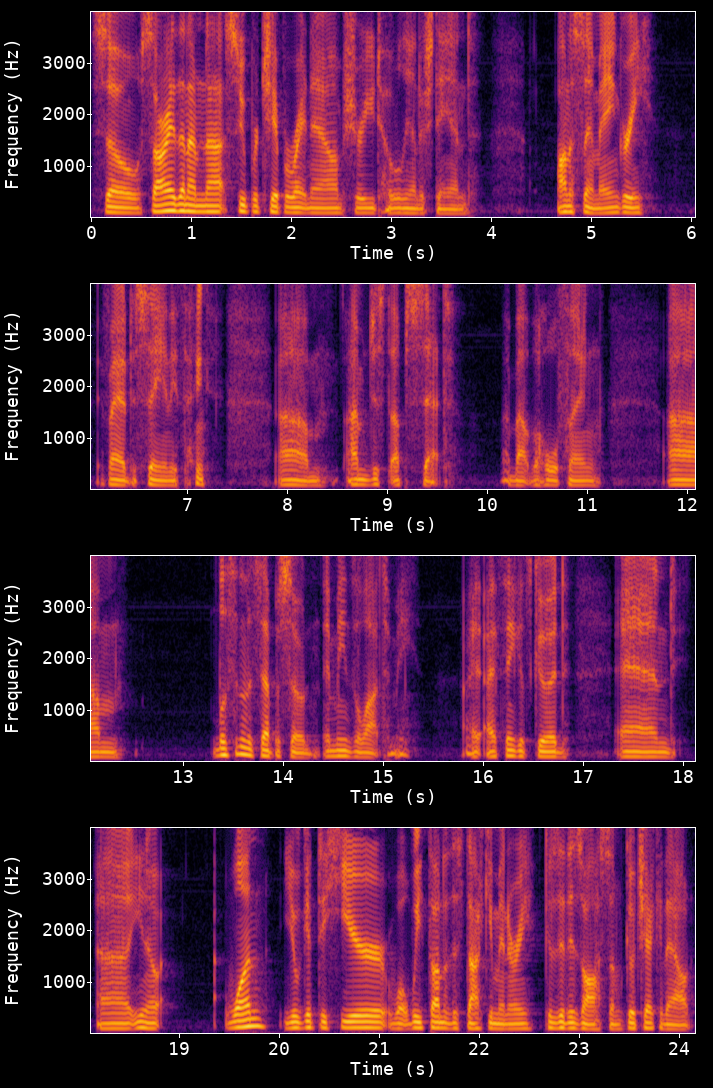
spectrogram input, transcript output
So sorry that I'm not super chipper right now. I'm sure you totally understand. Honestly, I'm angry if I had to say anything. Um, I'm just upset about the whole thing. Um, listen to this episode. It means a lot to me. I, I think it's good. And, uh, you know, one, you'll get to hear what we thought of this documentary because it is awesome. Go check it out.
